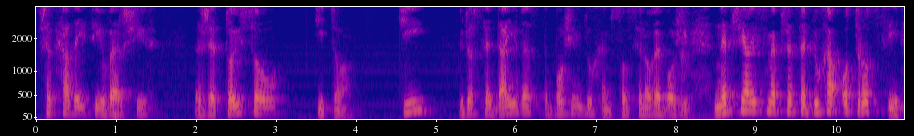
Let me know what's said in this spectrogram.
v předcházejících verších, že to jsou tito. Ti, kdo se dají vést božím duchem, jsou synové boží. Nepřijali jsme přece ducha otroctví,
